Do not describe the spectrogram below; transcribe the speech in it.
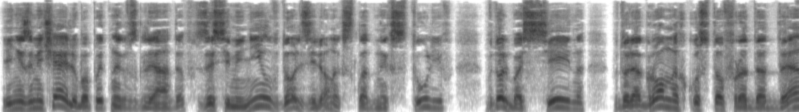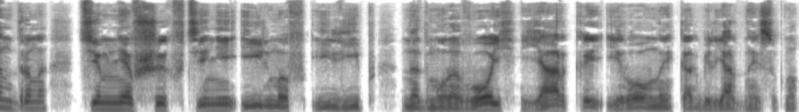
и, не замечая любопытных взглядов, засеменил вдоль зеленых складных стульев, вдоль бассейна, вдоль огромных кустов рододендрона, темневших в тени ильмов и лип над муровой, яркой и ровной, как бильярдное сукно.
